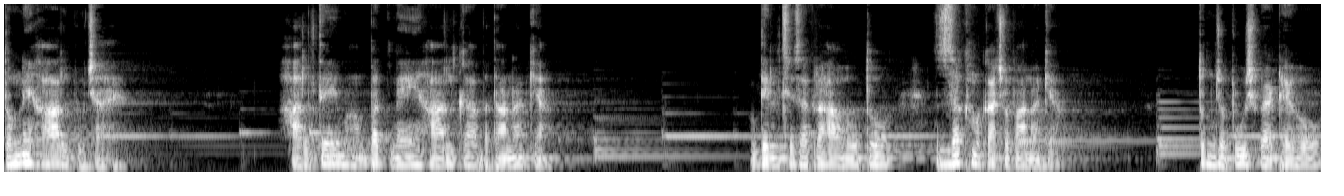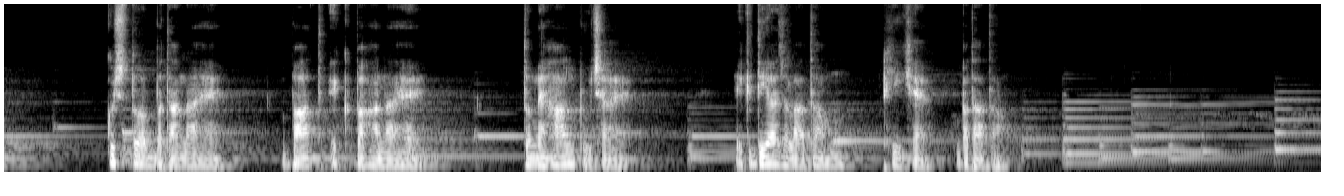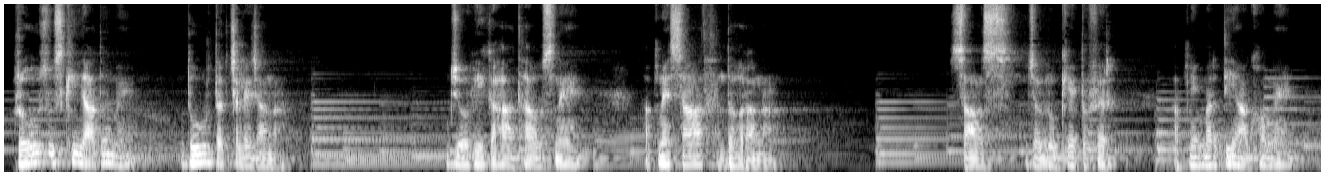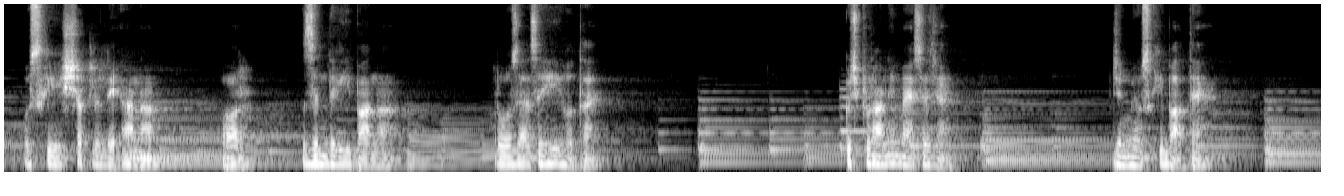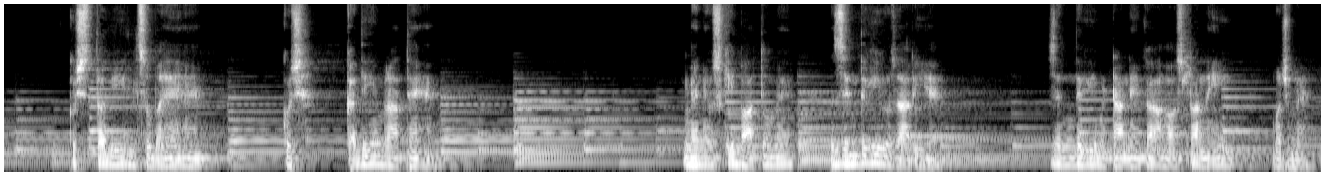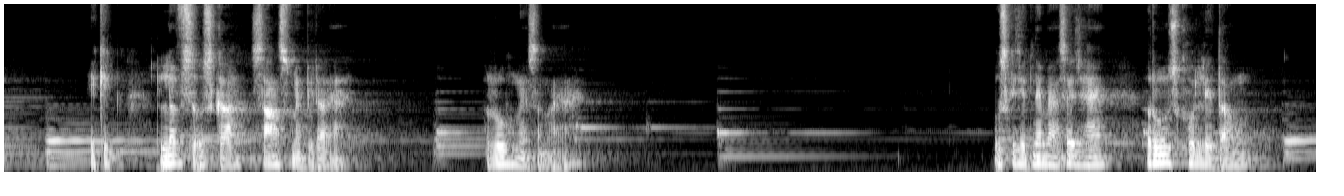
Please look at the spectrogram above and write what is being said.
तुमने हाल पूछा है। हालते मोहब्बत में हाल का बताना क्या? दिल सिसक रहा हो तो जख्म का छुपाना क्या? तुम जो पूछ बैठे हो, कुछ तो अब बताना है, बात एक बहाना है। तुमने हाल पूछा है। एक दिया जलाता हूँ, ठीक है, बताता हूँ। रोज उसकी यादों में दूर तक चले जाना। जो भी कहा था उसने अपने साथ दोहराना। सांस जब रुके तो फिर अपनी मरती आँखों में उसकी शक्ल ले आना और ज़िंदगी पाना। रोज ऐसे ही होता है। कुछ पुराने मैसेज हैं, जिनमें उसकी बातें हैं। कुछ तवील सुबह हैं, कुछ कदीम रातें हैं। मैंने उसकी बातों में ज़िंदगी गुजारी है। ज़िंदगी मिटाने का हौसला नहीं मुझमें। एक एक लफ्ज उसका सांस में पिराया है। रूह में समाया है। उसके जितने मैसेज हैं, रोज खोल लेता हूँ।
